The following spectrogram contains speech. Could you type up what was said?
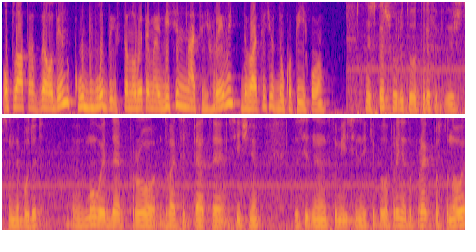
Оплата за один куб води становитиме 18 гривень 21 копійку. З 1 лютого тарифи підвищитися не будуть. Е, Мова йде про 25 січня засідання Нацкомісії, на якій було прийнято проект постанови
